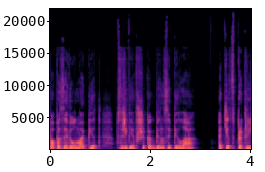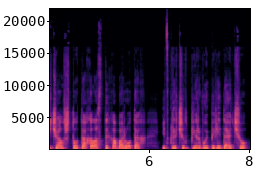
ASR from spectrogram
Папа завел мопед, взревевший как бензопила. Отец прокричал что-то о холостых оборотах и включил первую передачу.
